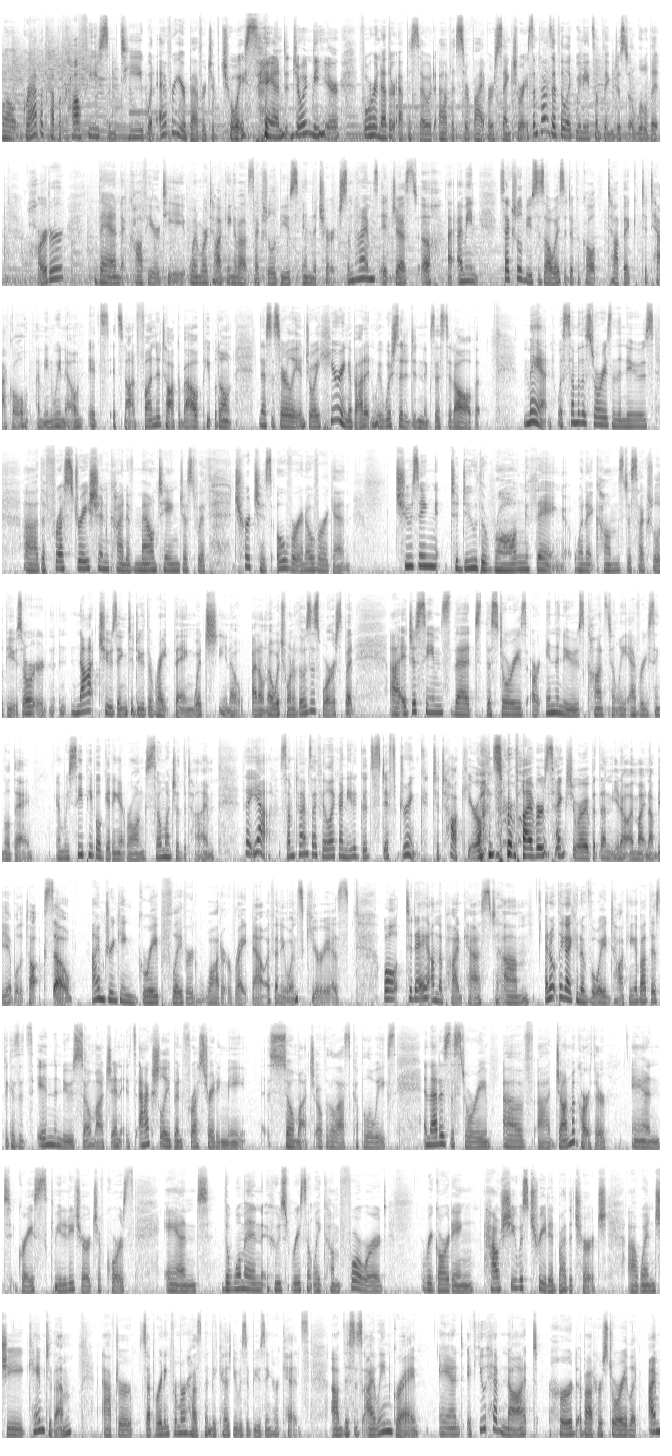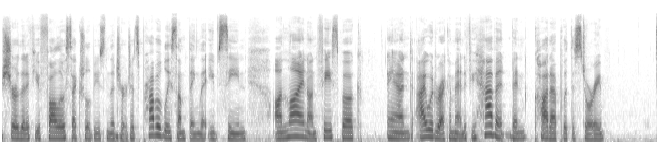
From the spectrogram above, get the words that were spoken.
Well, grab a cup of coffee, some tea, whatever your beverage of choice, and join me here for another episode of Survivor Sanctuary. Sometimes I feel like we need something just a little bit harder than coffee or tea when we're talking about sexual abuse in the church. Sometimes it just, ugh, I, mean, sexual abuse is always a difficult topic to tackle. I mean, we know it's it's not fun to talk about. People don't necessarily enjoy hearing about it, and we wish that it didn't exist at all. But man, with some of the stories in the news, uh, the frustration kind of mounting just with churches over and over again choosing to do the wrong thing when it comes to sexual abuse or not choosing to do the right thing, which, you know, I don't know which one of those is worse, but uh, it just seems that the stories are in the news constantly every single day. And we see people getting it wrong so much of the time that, yeah, sometimes I feel like I need a good stiff drink to talk here on Survivor Sanctuary, but then, you know, I might not be able to talk. So, I'm drinking grape flavored water right now, if anyone's curious. Well, today on the podcast, um, I don't think I can avoid talking about this because it's in the news so much and it's actually been frustrating me so much over the last couple of weeks. And that is the story of uh, John MacArthur, and Grace Community Church, of course, and the woman who's recently come forward regarding how she was treated by the church uh, when she came to them after separating from her husband because she was abusing her kids. Um, this is Eileen Gray. And if you have not heard about her story, like I'm sure that if you follow sexual abuse in the church, it's probably something that you've seen online, on Facebook. And I would recommend, if you haven't been caught up with the story,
